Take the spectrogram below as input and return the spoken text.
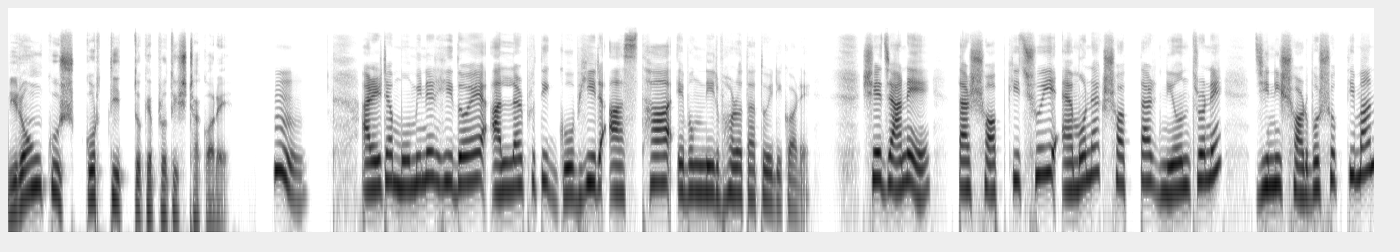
নিরঙ্কুশ কর্তৃত্বকে প্রতিষ্ঠা করে। হুম, আর এটা মুমিনের হৃদয়ে আল্লাহর প্রতি গভীর আস্থা এবং নির্ভরতা তৈরি করে। সে জানে তার সবকিছুই এমন এক সত্তার নিয়ন্ত্রণে যিনি সর্বশক্তিমান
